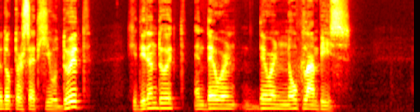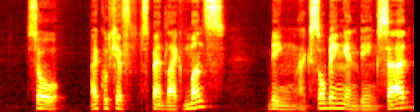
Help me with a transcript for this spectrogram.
The doctor said he would do it. He didn't do it, and there were there were no plan Bs. So I could have spent like months being like sobbing and being sad,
